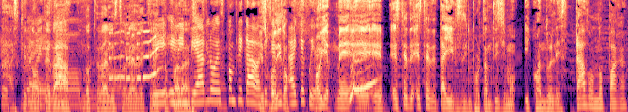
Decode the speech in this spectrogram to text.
Ah, es que no te da, No, no te da el historial de Sí, crédito y para eso. limpiarlo es complicado, Y así es jodido. que hay que cuidar. Oye, me, eh, eh, este, este detalle que es importantísimo. Y cuando el Estado no paga,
